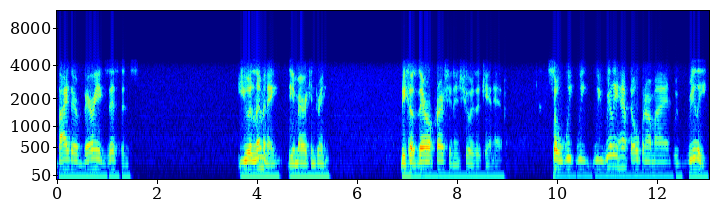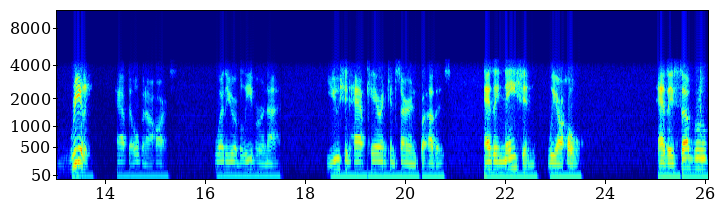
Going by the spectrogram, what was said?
by their very existence, you eliminate the American dream because their oppression ensures it can't happen. So we, we, we really have to open our minds. We really, really have to open our hearts whether you're a believer or not, you should have care and concern for others. As a nation, we are whole. As a subgroup,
